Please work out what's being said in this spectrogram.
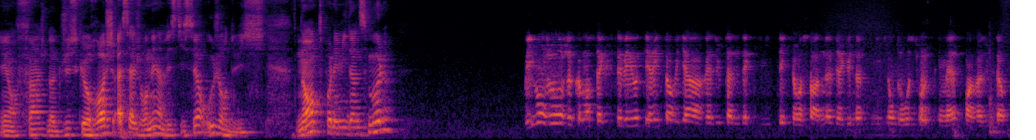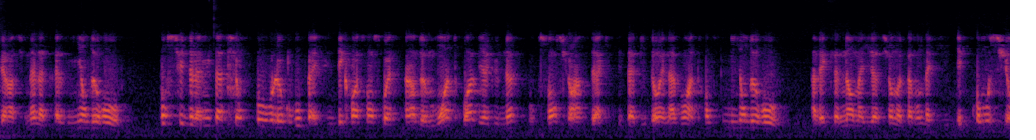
Et enfin, je note juste que Roche a sa journée investisseur aujourd'hui. Nantes pour les mid and small Oui, bonjour, je commence avec CBO Territoria, résultat des activités qui ressort à 9,9 millions d'euros sur le trimestre pour un résultat opérationnel à 13 millions d'euros. Poursuite de la mutation pour le groupe avec une décroissance Ouest 1 de moins 3,9% sur un CA qui s'établit dorénavant à 36 millions d'euros, avec la normalisation notamment de l'activité de promotion.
